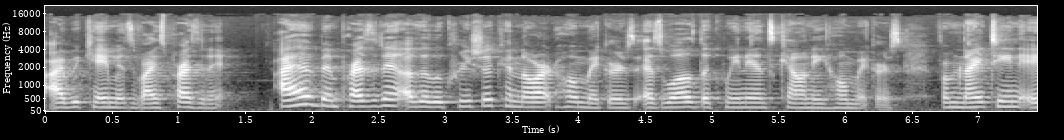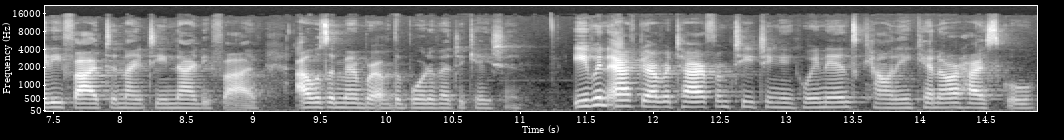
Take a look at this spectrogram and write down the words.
I became its vice president. I have been president of the Lucretia Kennard Homemakers as well as the Queen Anne's County Homemakers from 1985 to 1995. I was a member of the Board of Education. Even after I retired from teaching in Queen Anne's County, Kennard High School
